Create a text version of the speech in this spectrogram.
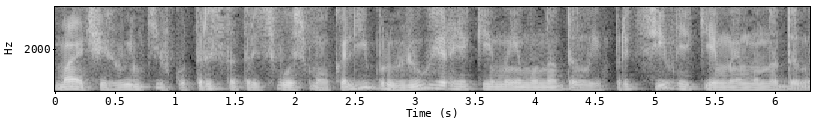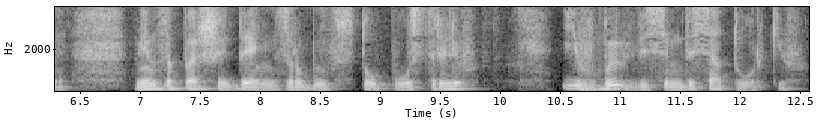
маючи гвинтівку 338 калібру, рюгер, який ми йому надали, приціл, який ми йому надали, він за перший день зробив 100 пострілів і вбив 80 орків.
